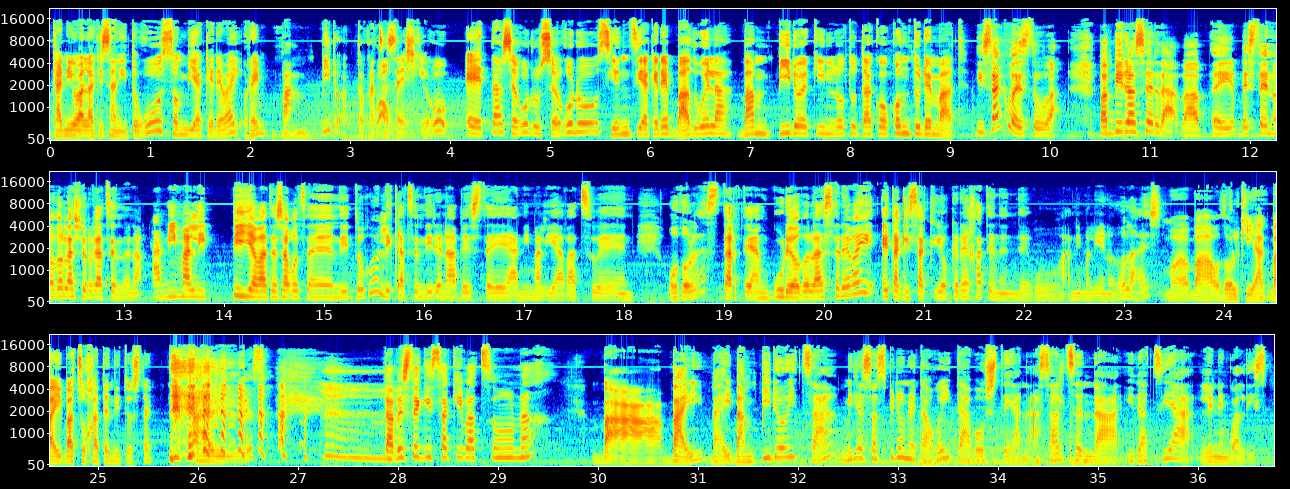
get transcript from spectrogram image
Kanibalak izan ditugu, zombiak ere bai, orain vampiroak tokatzen Wow. zaizkigu. Eta seguru, seguru, zientziak ere baduela vampiroekin lotutako konturen bat. Izako ez du ba. Vampiroa zer da? Ba, e, beste nodola xurgatzen duena. Animali pila bat ezagutzen ditugu, likatzen direna beste animalia batzuen odolaz, tartean gure odolaz ere bai, eta gizakiok ere jaten den dugu animalien odola, ez? Ba, ba odolkiak, bai, batzu jaten dituzte. Adibidez. Ta beste gizaki batzuna, Ba, bai, bai, vampiro hitza, mila zazpiron eta hogeita bostean azaltzen da idatzia lehenengo aldiz.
